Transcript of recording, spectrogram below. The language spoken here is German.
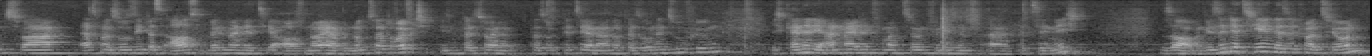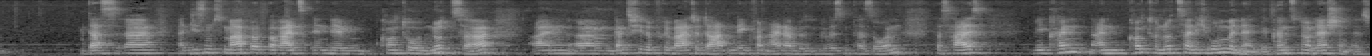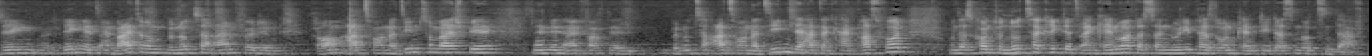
Und zwar, erstmal so sieht das aus, wenn man jetzt hier auf neuer Benutzer drückt, diesem PC eine andere Person hinzufügen. Ich kenne die Anmeldeinformationen für diesen äh, PC nicht. So, und wir sind jetzt hier in der Situation, dass äh, an diesem Smartboard bereits in dem Konto Nutzer ein, ähm, ganz viele private Daten liegen von einer gewissen Person. Das heißt, wir können einen Kontonutzer nicht umbenennen, wir können es nur löschen. Deswegen legen wir jetzt einen weiteren Benutzer an für den Raum A207 zum Beispiel, nennen den einfach den Benutzer A207, der hat dann kein Passwort und das Kontonutzer kriegt jetzt ein Kennwort, das dann nur die Person kennt, die das nutzen darf.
